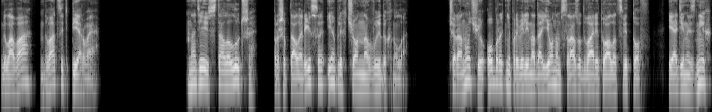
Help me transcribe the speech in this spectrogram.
Глава 21. «Надеюсь, стало лучше», — прошептала Риса и облегченно выдохнула. Вчера ночью оборотни провели над Айоном сразу два ритуала цветов, и один из них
